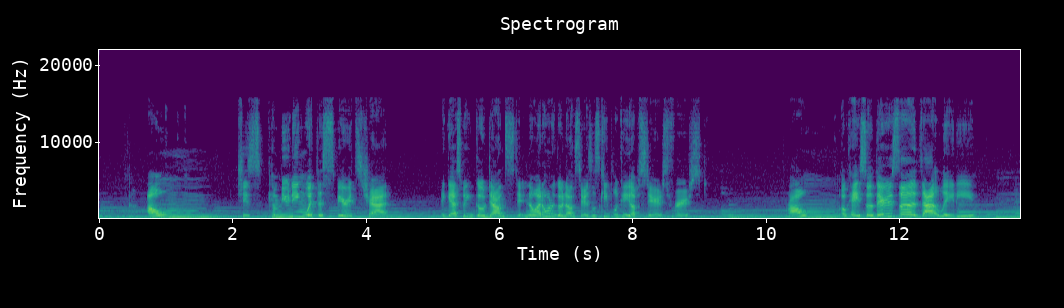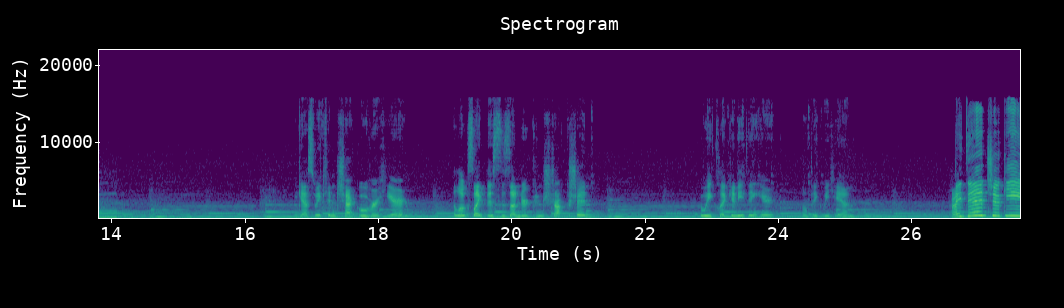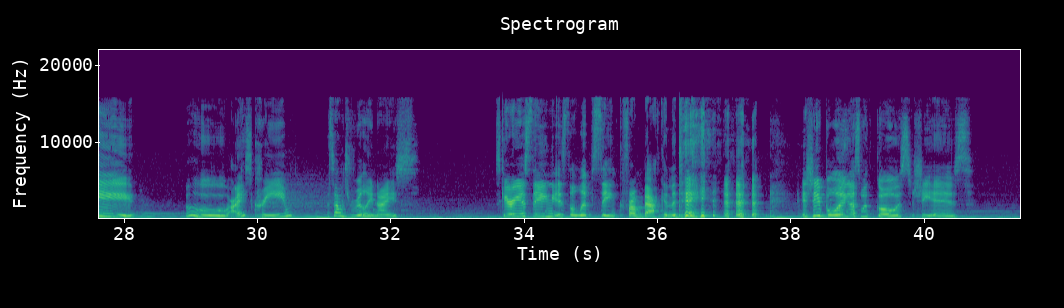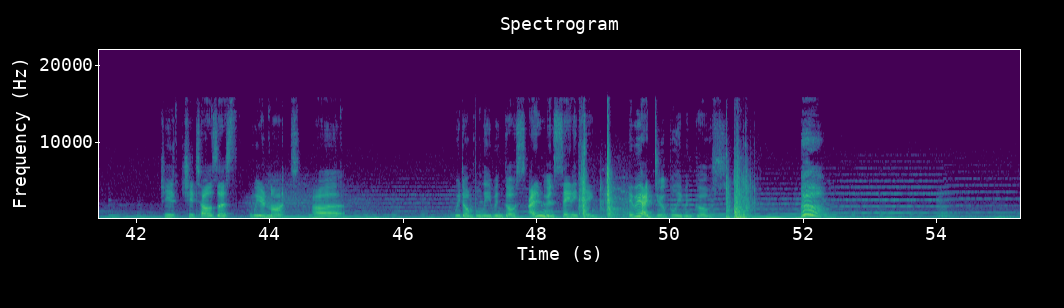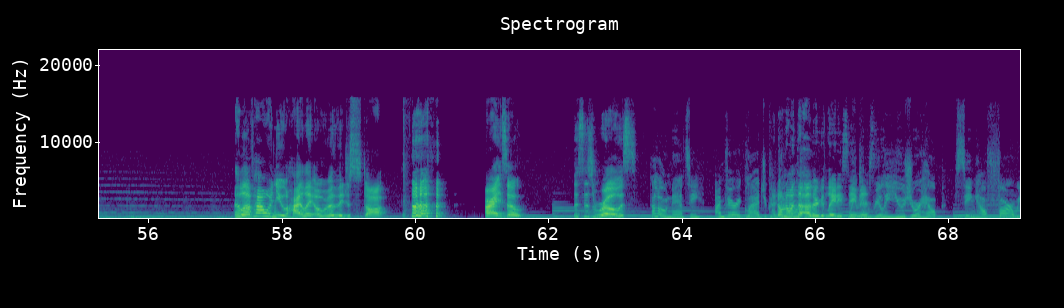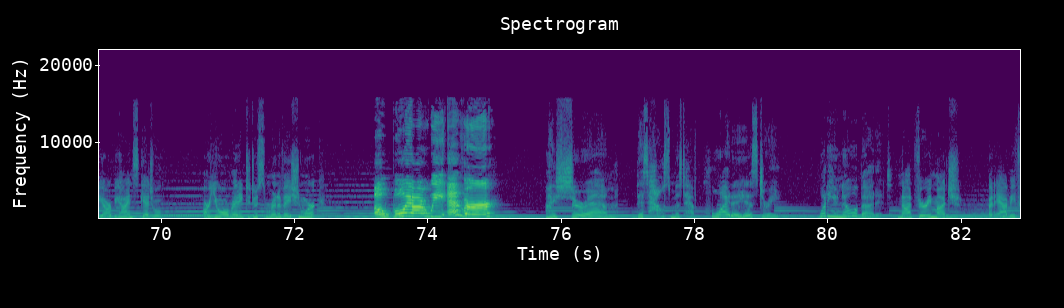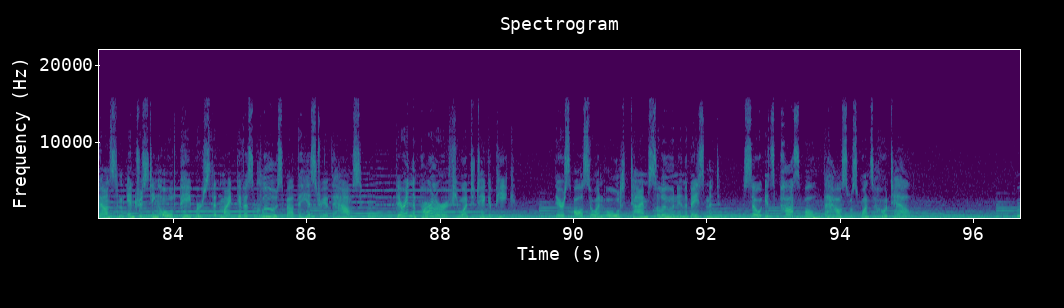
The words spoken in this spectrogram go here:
um. She's communing with the spirits chat. I guess we can go downstairs. No, I don't want to go downstairs. Let's keep looking upstairs first. um, Um. Okay, so there's uh, that lady. I guess we can check over here. It looks like this is under construction. Can we click anything here? I don't think we can. I did, Chucky! Ooh, ice cream. That sounds really nice. Scariest thing is the lip sync from back in the day. is she bullying us with ghosts? She is. She she tells us we are not uh we don't believe in ghosts. I didn't even say anything. Maybe I do believe in ghosts. I love how when you highlight over them, they just stop. All right, so this is Rose. Hello, Nancy. I'm very glad you could I don't know what the here. other lady's We can is. really use your help, seeing how far we are behind schedule. Are you all ready to do some renovation work? Oh boy, are we ever! I sure am. This house must have quite a history. What do you know about it? Not very much, but Abby found some interesting old papers that might give us clues about the history of the house. They're in the parlor if you want to take a peek. There's also an old-time saloon in the basement, so it's possible the house was once a hotel.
